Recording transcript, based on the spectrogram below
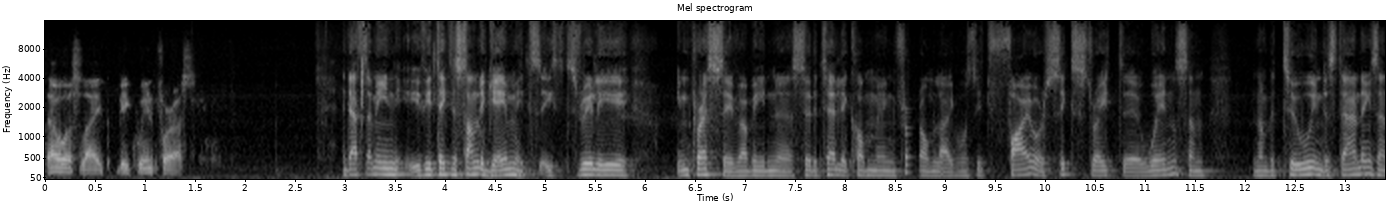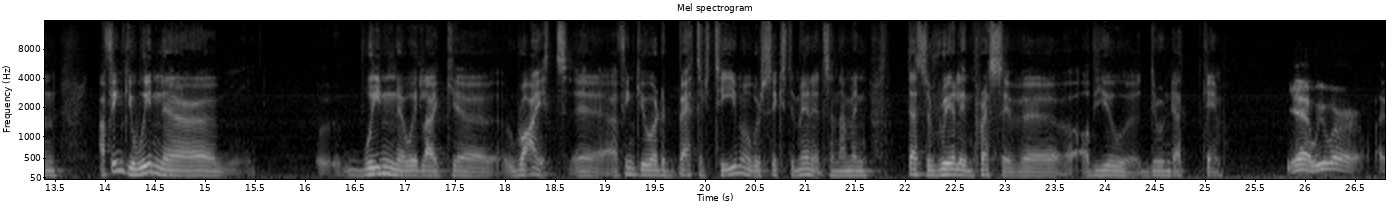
that was like big win for us. And that's, I mean, if you take the Sunday game, it's it's really impressive. I mean, uh, Södertälje coming from like was it five or six straight uh, wins and number two in the standings, and I think you win uh, win with like uh, right. Uh, I think you were the better team over 60 minutes, and I mean that's really impressive uh, of you during that game. Yeah, we were. I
